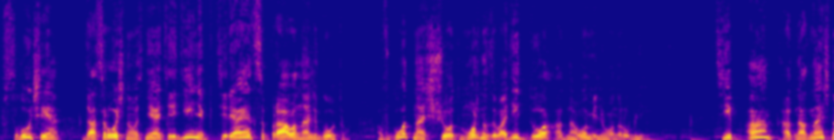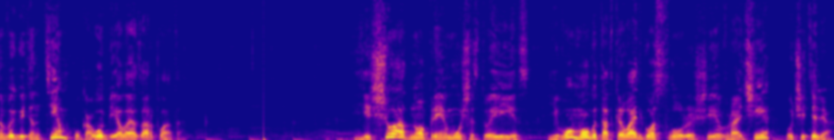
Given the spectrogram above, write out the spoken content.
В случае досрочного снятия денег теряется право на льготу. В год на счет можно заводить до 1 миллиона рублей. Тип А однозначно выгоден тем, у кого белая зарплата. Еще одно преимущество ИИС – его могут открывать госслужащие, врачи, учителя,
